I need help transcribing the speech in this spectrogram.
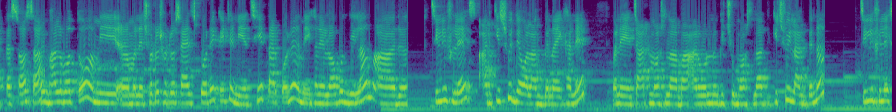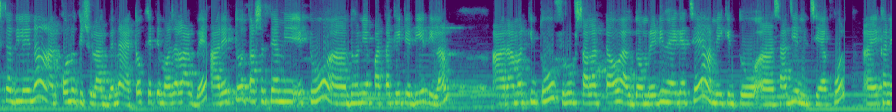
একটা শসা। ভালো মতো আমি মানে ছোট ছোট সাইজ করে কেটে নিয়েছি। তারপরে আমি এখানে লবণ দিলাম, আর চিলি ফ্লেক্স আর কিছুই দেওয়া লাগবে না এখানে। মানে চাট মশলা বা আর অন্য কিছু মশলা কিছুই লাগবে না। চিলি ফ্লেক্সটা দিলে না আর কোনো কিছু লাগবে না, এত খেতে মজা লাগবে। আর এর তো তার সাথে আমি একটু ধনিয়া পাতা কেটে দিয়ে দিলাম। আর আমার কিন্তু ফ্রুট সালাডটাও একদম রেডি হয়ে গেছে। আমি কিন্তু সাজিয়ে নিচ্ছি এখন। এখানে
